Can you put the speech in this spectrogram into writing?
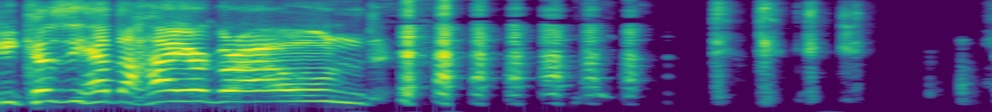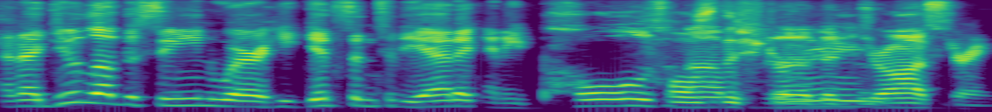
Because he had the higher ground. And I do love the scene where he gets into the attic and he pulls, Pulls up the the, string. the, drawstring.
